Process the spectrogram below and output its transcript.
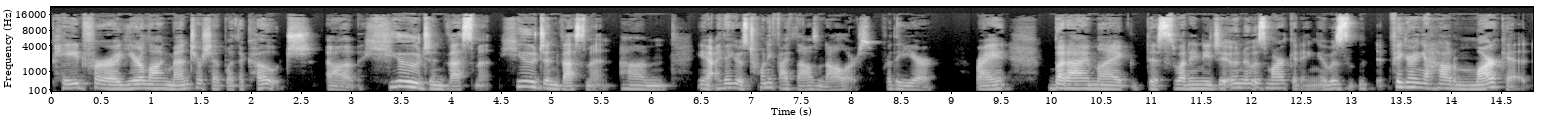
paid for a year long mentorship with a coach. Uh, huge investment, huge investment. Um, yeah, I think it was twenty five thousand dollars for the year right? But I'm like, this is what I need to. Do. And it was marketing. It was figuring out how to market.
